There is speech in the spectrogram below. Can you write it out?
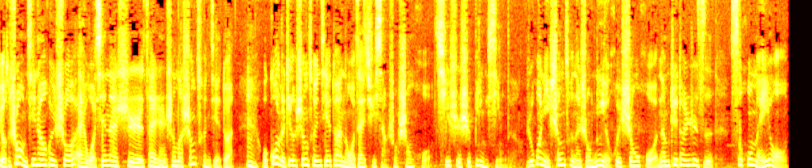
有的时候我们经常会说：“哎，我现在是在人生的生存阶段，嗯，我过了这个生存阶段呢，我再去享受生活，其实是并行的。如果你生存的时候你也会生活，那么这段日子似乎没有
